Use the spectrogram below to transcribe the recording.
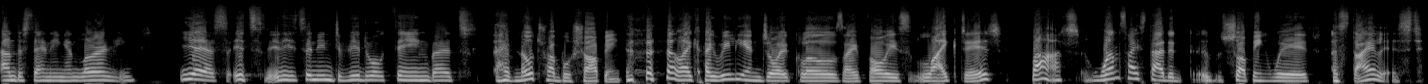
understanding and learning. Yes, it's it's an individual thing, but I have no trouble shopping. like I really enjoy clothes. I've always liked it. But once I started uh, shopping with a stylist,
